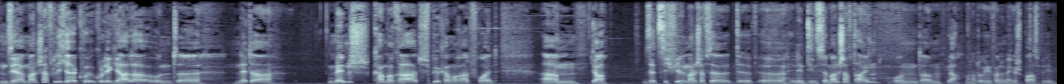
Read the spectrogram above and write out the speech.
ein sehr mannschaftlicher, ko- kollegialer und äh, netter Mensch, Kamerad, Spielkamerad, Freund. Ähm, ja, setzt sich viel in, Mannschaft, äh, äh, in den Dienst der Mannschaft ein und ähm, ja, man hat auf jeden Fall eine Menge Spaß mit ihm.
